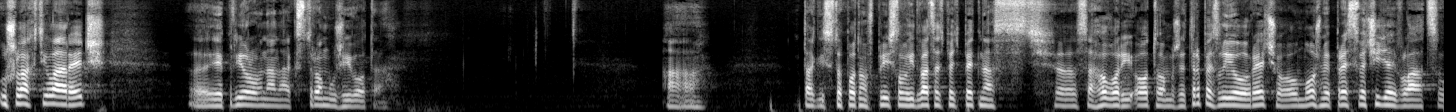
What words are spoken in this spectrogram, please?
ušlachtilá reč e, je prirovnaná k stromu života. A takisto potom v prísloví 25.15 e, sa hovorí o tom, že trpezlivou rečou môžeme presvedčiť aj vládcu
